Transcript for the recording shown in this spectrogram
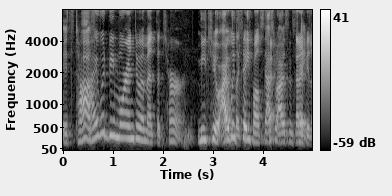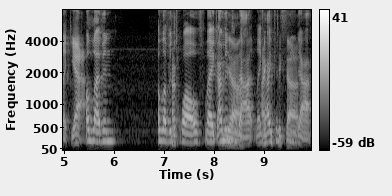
It's tough. I would be more into him at the turn. Me too. That I would like say 12th that's pick. what I was gonna Then say. I'd be like, yeah. 11, 11 I- 12. Like I'm into Yeah, that. Like I I, can see that. that.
